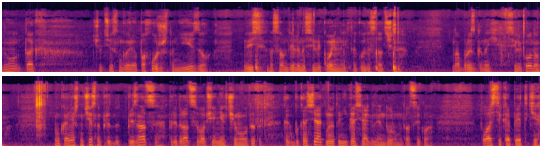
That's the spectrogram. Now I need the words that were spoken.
Ну, так, что-то, честно говоря, похоже, что не ездил. Весь, на самом деле, на силиконенный, такой достаточно набрызганный силиконом. Ну, конечно, честно признаться, придраться вообще не к чему. Вот этот, как бы, косяк, но это не косяк для эндуро мотоцикла. Пластик, опять-таки,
